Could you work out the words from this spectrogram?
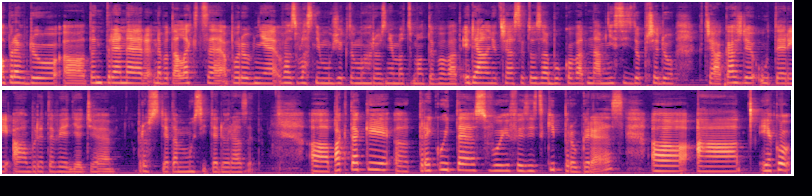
opravdu uh, ten trenér nebo ta lekce a podobně vás vlastně může k tomu hrozně moc motivovat. Ideálně třeba si to zabukovat na měsíc dopředu, dopředu, třeba každé úterý a budete vědět, že prostě tam musíte dorazit. Uh, pak taky uh, trekujte svůj fyzický progres uh, a jako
